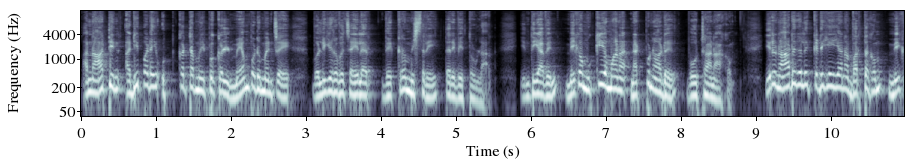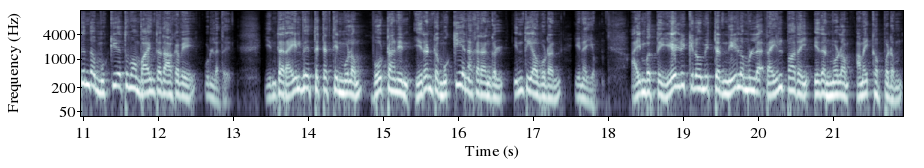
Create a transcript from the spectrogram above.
அந்நாட்டின் அடிப்படை உட்கட்டமைப்புகள் மேம்படும் என்று வெளியுறவு செயலர் விக்ரம் மிஸ்ரி தெரிவித்துள்ளார். இந்தியாவின் மிக முக்கியமான நட்பு நாடு பூட்டான் ஆகும் இரு நாடுகளுக்கிடையேயான வர்த்தகம் மிகுந்த முக்கியத்துவம் வாய்ந்ததாகவே உள்ளது. இந்த ரயில்வே திட்டத்தின் மூலம் பூட்டானின் இரண்டு முக்கிய நகரங்கள் இந்தியாவுடன் இணையும். ஐம்பத்து ஏழு கிலோமீட்டர் நீளமுள்ள ரயில் பாதை இதன் மூலம் அமைக்கப்படும்.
